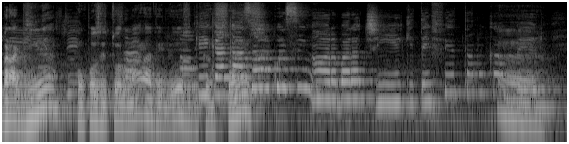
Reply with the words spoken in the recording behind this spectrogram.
Braguinha, compositor maravilhoso de Quem quer canções. casar com a senhora baratinha que tem fita no cabelo dinheiro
